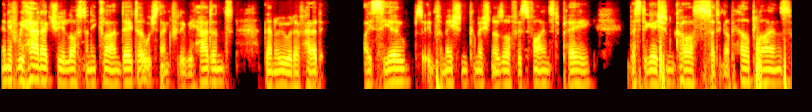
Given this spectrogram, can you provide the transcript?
And if we had actually lost any client data, which thankfully we hadn't, then we would have had ICO, so Information Commissioner's Office fines to pay, investigation costs, setting up helplines.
